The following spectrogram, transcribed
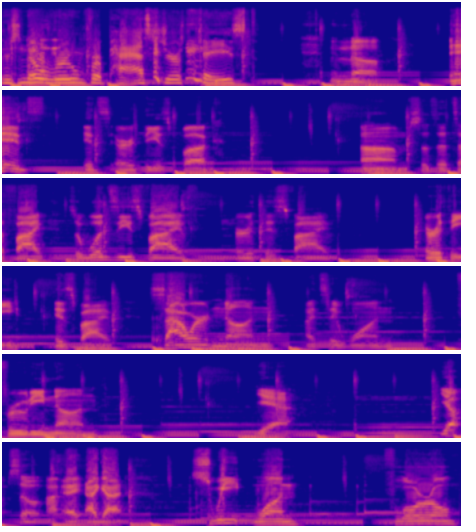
There's no room for pasture taste. no, it's it's earthy as fuck. Um, so that's a five. So Woodsy's five, Earth is five, Earthy is five, sour none. I'd say one, fruity none. Yeah. Yep. So I I, I got sweet one, floral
